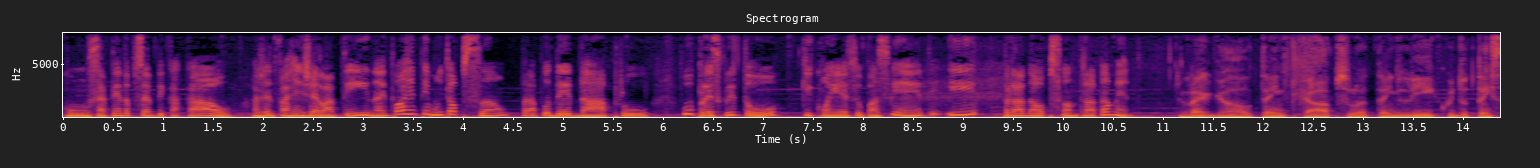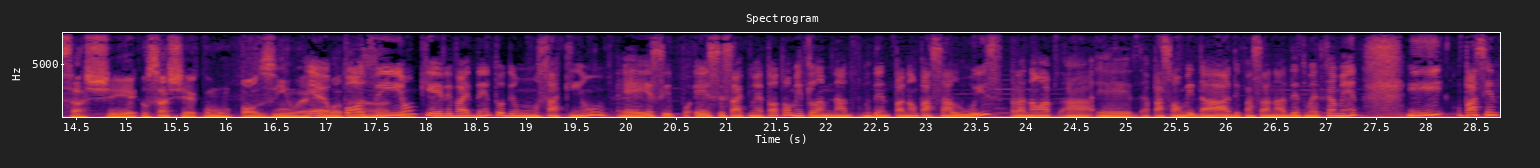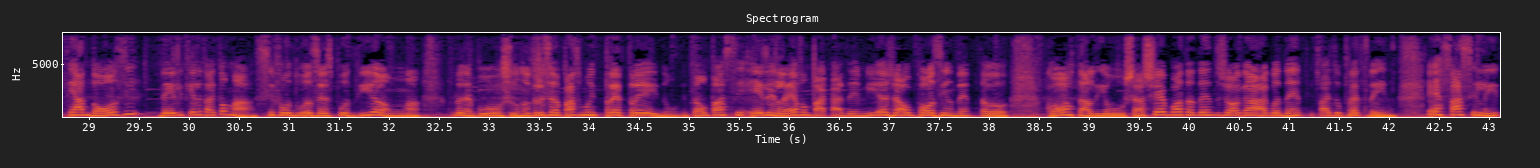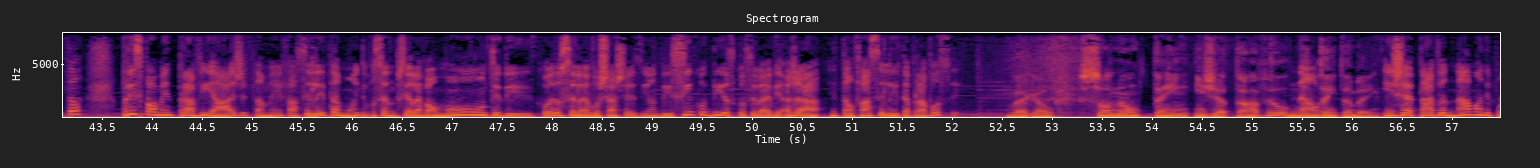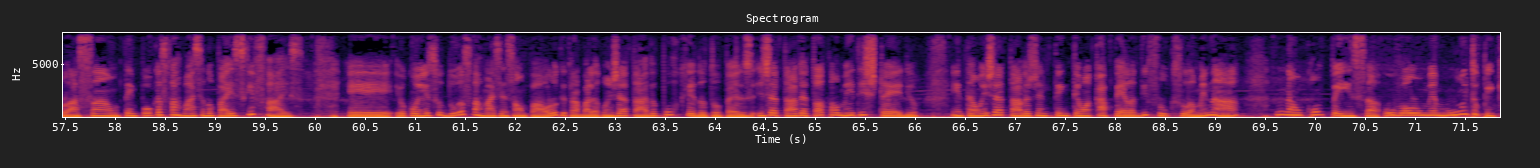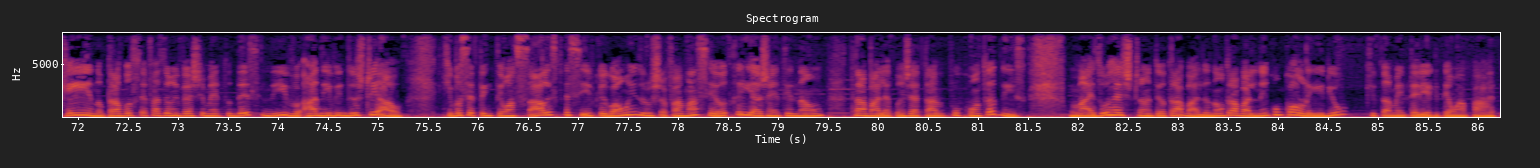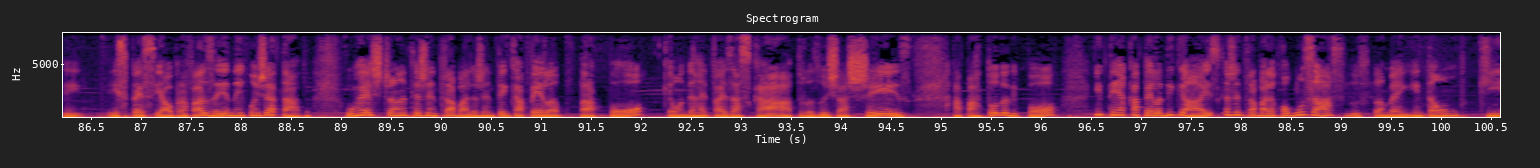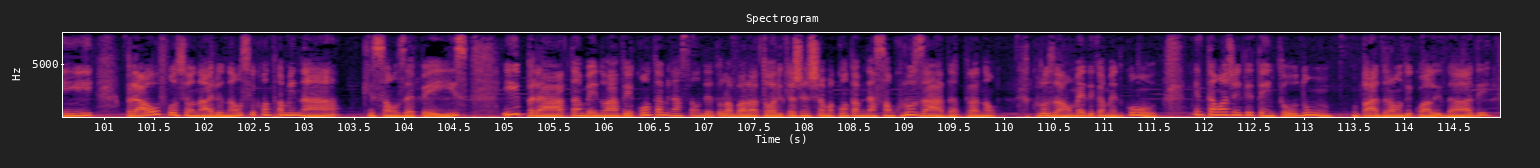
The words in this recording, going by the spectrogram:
com 70% de cacau, a gente faz em gelatina, então a gente tem muita opção para poder dar pro o prescritor que conhece o paciente e para dar opção de tratamento. Legal, tem cápsula, tem líquido, tem sachê. O sachê é como um pozinho, é? É, um pozinho que ele vai dentro de um saquinho. É, esse, esse saquinho é totalmente laminado por dentro para não passar luz, para não a, a, é, passar umidade, passar nada dentro do medicamento. E o paciente tem a dose dele que ele vai tomar. Se for duas vezes por dia, uma. Por exemplo, os nutricionistas passam muito pré-treino. Então, eles levam para academia já o pozinho dentro, corta ali o sachê, bota dentro, joga água dentro dentro e faz o pré-treino. É, facilita, principalmente para viagem também, facilita muito. Você não precisa levar um monte de coisa, você leva o chachezinho de cinco dias que você vai viajar. Então facilita para você. Legal. Só não tem injetável não, tem também? Injetável na manipulação, tem poucas farmácias no país que faz. É, eu conheço duas farmácias em São Paulo que trabalham com injetável. Por quê, doutor Pérez? Injetável é totalmente estéreo. Então, injetável a gente tem que ter uma capela de fluxo laminar. Não compensa. O volume é muito pequeno para você fazer um investimento desse nível a nível industrial. Que você tem que ter uma sala específica, igual uma indústria farmacêutica, e a gente não trabalha com injetável por conta disso. Mas o restante eu trabalho. Eu não trabalho nem com colírio, que também teria que ter uma parte especial para fazer, nem com injetável. O restante a gente trabalha. A gente tem capela para pó, que é onde a gente faz as cápsulas, os sachês, a parte toda de pó, e tem a capela de gás, que a gente trabalha com alguns ácidos também. Então, que para o funcionário não se contaminar, que são os EPIs, e para também não haver contaminação dentro do laboratório, que a gente chama contaminação cruzada, para não cruzar um medicamento com outro. Então a gente tem todo um, um padrão de qualidade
